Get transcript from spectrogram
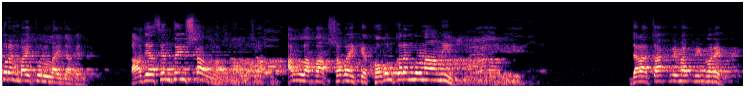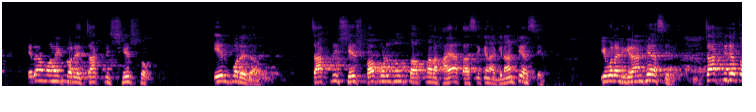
করেন বাইতুল্লাহ যাবেন। রাজে আছেন তো ইনশাআল্লাহ? আল্লাহ পাক সবাইকে কবল করেন বলুন আমি যারা চাকরি বাকরি করে, এরা মনে করে চাকরি শেষ হোক, এরপরে যাব চাকরি শেষ হওয়া পর্যন্ত আপনার হায়াত আছে কিনা? গ্যারান্টি আছে? কি বলেন, গ্যারান্টি আছে? চাকরিটা তো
